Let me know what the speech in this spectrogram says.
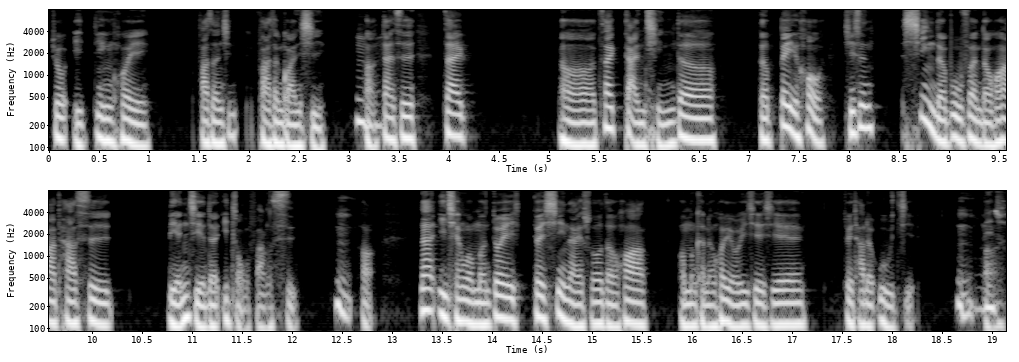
就一定会发生发生关系。啊，但是在呃，在感情的的背后，其实性的部分的话，它是连接的一种方式。嗯，好，那以前我们对对性来说的话，我们可能会有一些些对它的误解。嗯，没错。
